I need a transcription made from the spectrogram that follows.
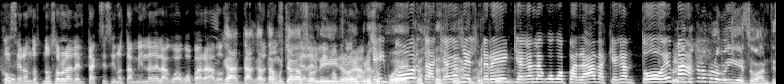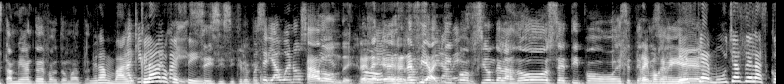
copias. Hicieron dos- no solo la del taxi, sino también la de la guagua parados. Gasta- mucha gasolina, no hay. ¿Qué importa? Que hagan el tren, que hagan la guagua parada, que hagan todo. Es Pero más, yo creo que lo oí eso antes, también antes de Fausto Mata. gran en Claro que país. sí. Sí, sí, sí, creo que Pues sí. sería bueno ¿A saber. dónde? No, René, eh, René Fial. Tipo opción de las 12, tipo ese tema. Es que muchas de las cosas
